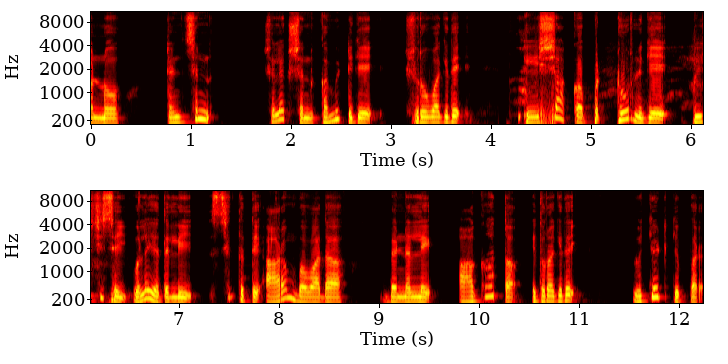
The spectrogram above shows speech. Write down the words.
ಅನ್ನೋ ಟೆನ್ಷನ್ ಸೆಲೆಕ್ಷನ್ ಕಮಿಟಿಗೆ ಶುರುವಾಗಿದೆ. ಏಷ್ಯಾ ಕಪ್ ಟೂರ್ನಿಗೆ ಬಿಸಿಸಿಐ ವಲಯದಲ್ಲಿ ಸಿದ್ಧತೆ ಆರಂಭವಾದ ಬೆನ್ನಲ್ಲೇ ಆಘಾತ ಎದುರಾಗಿದೆ. ವಿಕೆಟ್ ಕೀಪರ್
